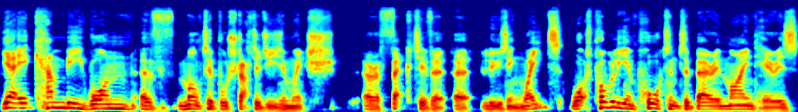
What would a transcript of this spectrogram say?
Yeah, it can be one of multiple strategies in which are effective at, at, losing weight. What's probably important to bear in mind here is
